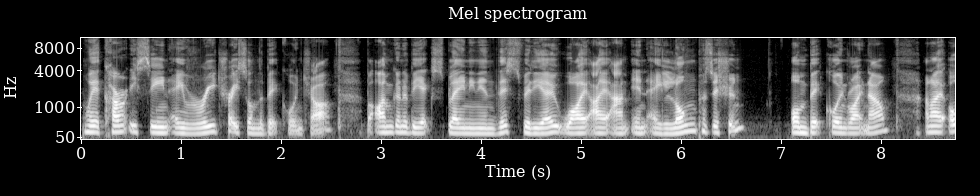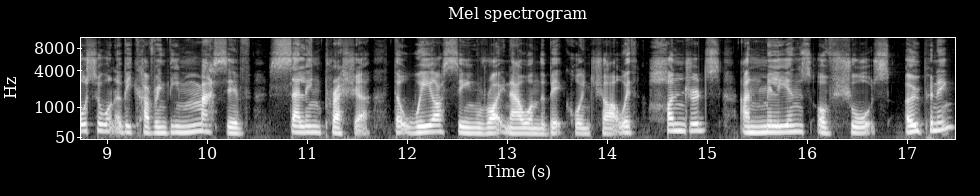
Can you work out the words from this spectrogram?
We're currently seeing a retrace on the Bitcoin chart, but I'm going to be explaining in this video why I am in a long position on Bitcoin right now. And I also want to be covering the massive selling pressure that we are seeing right now on the Bitcoin chart with hundreds and millions of shorts opening,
